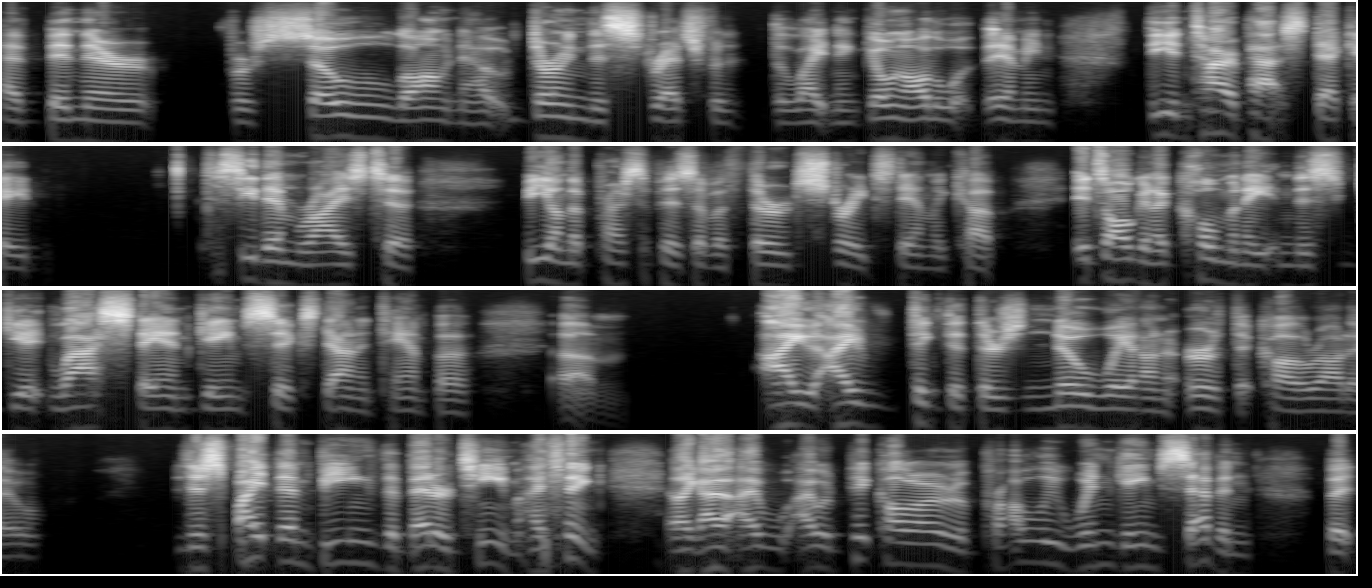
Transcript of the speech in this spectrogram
have been there for so long now during this stretch for the Lightning, going all the way. I mean, the entire past decade, to see them rise to be on the precipice of a third straight Stanley Cup. It's all going to culminate in this get, last stand, Game Six down in Tampa. Um, I I think that there's no way on earth that Colorado, despite them being the better team, I think like I I, I would pick Colorado to probably win Game Seven, but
